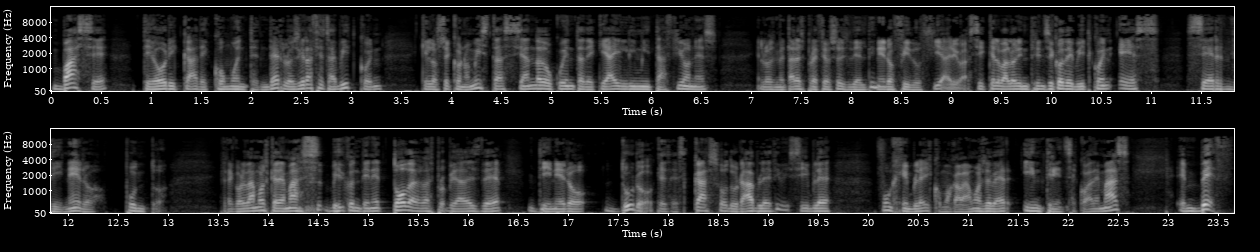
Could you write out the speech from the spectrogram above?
base teórica de cómo entenderlo. Es gracias a Bitcoin que los economistas se han dado cuenta de que hay limitaciones en los metales preciosos y del dinero fiduciario. Así que el valor intrínseco de Bitcoin es ser dinero. Punto. Recordamos que además Bitcoin tiene todas las propiedades de dinero duro, que es escaso, durable, divisible, fungible y, como acabamos de ver, intrínseco. Además, en vez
